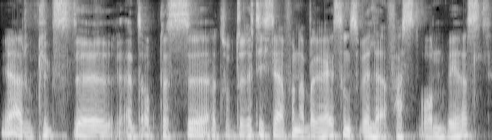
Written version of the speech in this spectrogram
Ja, du klickst, äh, als ob das, äh, als ob du richtig da von der Begeisterungswelle erfasst worden wärst.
